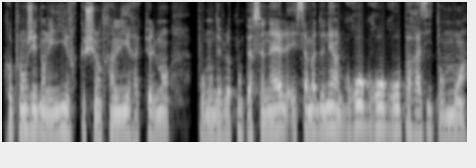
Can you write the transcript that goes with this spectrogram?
replonger dans les livres que je suis en train de lire actuellement pour mon développement personnel et ça m'a donné un gros gros gros parasite en moins.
